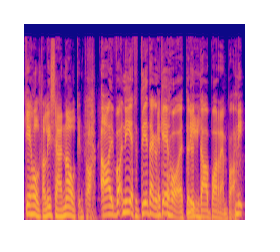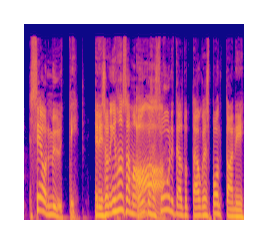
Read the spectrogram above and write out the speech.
keholta lisää nautintoa? Aivan, niin että tietääkö Et- keho, että niin. nyt tää on parempaa. Niin se on myytti. Eli se on ihan sama, onko Aa. se suunniteltu tai onko se spontaani,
